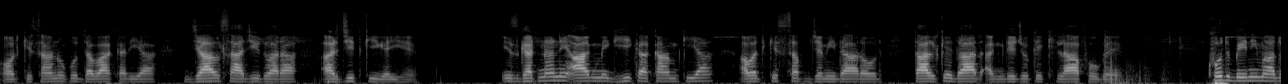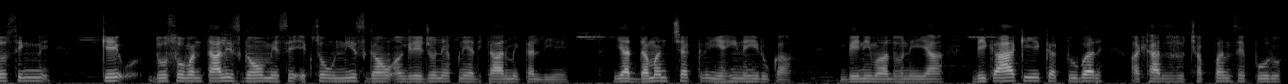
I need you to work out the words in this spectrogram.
और किसानों को दबाकर या जालसाजी द्वारा अर्जित की गई है। इस घटना ने आग में घी का काम किया, अवध के सब जमींदार और तालकेदार अंग्रेज़ों के खिलाफ हो गए। खुद बेनी माधो सिंह के दो सौ उनतालीस गाँव में से 119 गाँव अंग्रेज़ों ने अपने अधिकार में कर लिए यह दमन चक्र यहीं नहीं रुका। बेनी माधो ने यह भी कहा कि एक अक्टूबर 1856 से पूर्व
